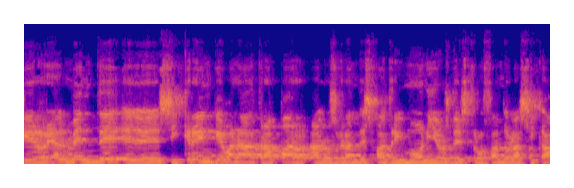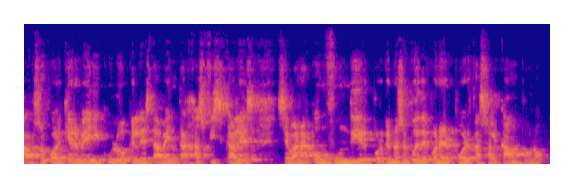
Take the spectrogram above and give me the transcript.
que realmente eh, si creen que van a atrapar a los grandes patrimonios destrozando las ICAPs o cualquier vehículo que les da ventajas fiscales, se van a confundir, porque no se puede poner puertas al campo, ¿no?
